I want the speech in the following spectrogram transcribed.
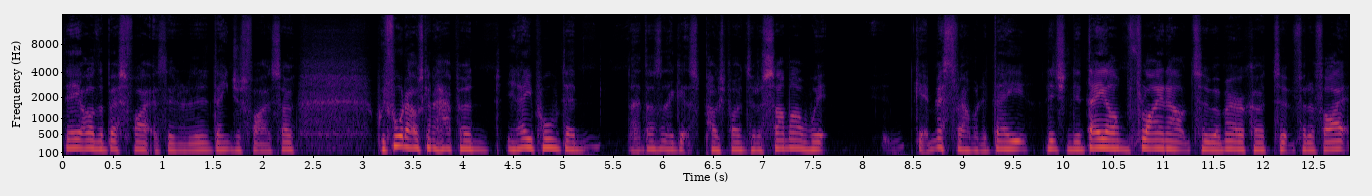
they are the best fighters. They're, they're dangerous fighters. So we thought that was going to happen in April. Then that doesn't. It gets postponed to the summer. We're getting messed around with the date. Literally, the day I'm flying out to America to for the fight,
